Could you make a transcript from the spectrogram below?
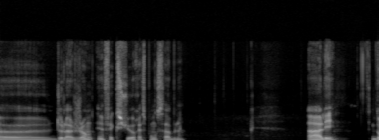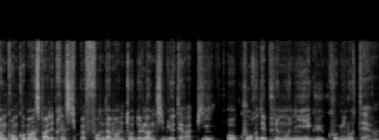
heu, de l'agent infectieux responsable. Allez, donc on commence par les principes fondamentaux de l'antibiothérapie au cours des pneumonies aiguës communautaires.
